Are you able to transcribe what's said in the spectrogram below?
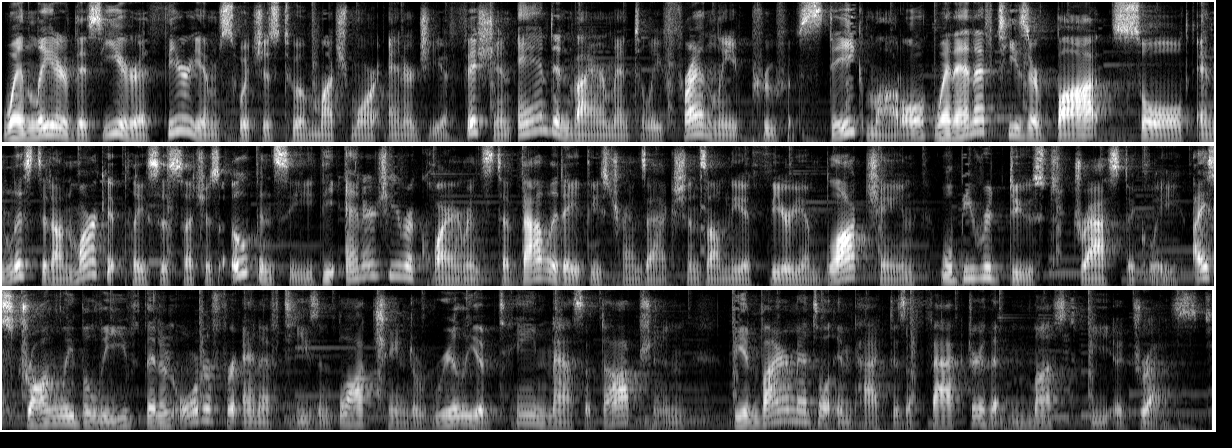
when later this year Ethereum switches to a much more energy efficient and environmentally friendly proof of stake model, when NFTs are bought, sold, and listed on marketplaces such as OpenSea, the energy requirements to validate these transactions on the Ethereum blockchain will be reduced drastically. I strongly believe that in order for NFTs and blockchain to really obtain mass adoption, the environmental impact is a factor that must be addressed.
